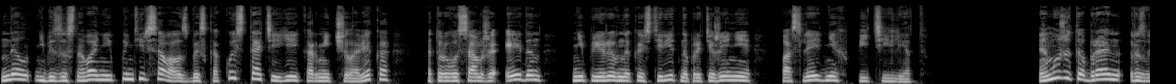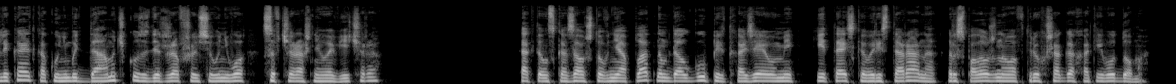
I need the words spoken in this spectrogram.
Нелл не без оснований поинтересовалась бы, с какой стати ей кормить человека, которого сам же Эйден непрерывно костерит на протяжении последних пяти лет. А может, О'Брайен развлекает какую-нибудь дамочку, задержавшуюся у него со вчерашнего вечера? Как-то он сказал, что в неоплатном долгу перед хозяевами китайского ресторана, расположенного в трех шагах от его дома.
